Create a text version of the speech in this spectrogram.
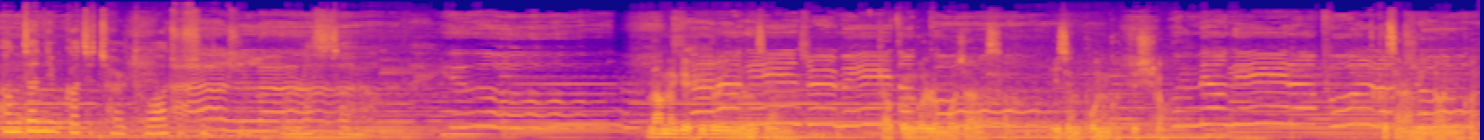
황자님까지 절 도와주실 줄 몰랐어요. 남에게 휘둘린 인생 겪은 걸로 모자라서 이젠 보는 것도 싫어. 그 사람이 너인 건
